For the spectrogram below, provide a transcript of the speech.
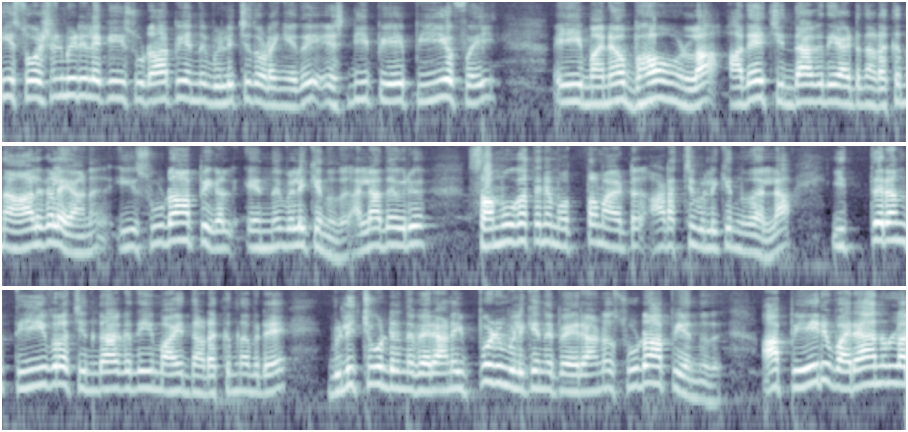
ഈ സോഷ്യൽ മീഡിയയിലൊക്കെ ഈ സുഡാപ്പി എന്ന് വിളിച്ചു തുടങ്ങിയത് S D P I P F I ഈ മനോഭാവമുള്ള അതേ ചിന്താഗതിയായിട്ട് നടക്കുന്ന ആളുകളെയാണ് ഈ സുഡാപ്പികൾ എന്ന് വിളിക്കുന്നത്. അല്ലാതെ ഒരു സമൂഹത്തിനെ മൊത്തമായിട്ട് അടച്ചു വിളിക്കുന്നതല്ല. ഇത്തരം തീവ്ര ചിന്താഗതിയുമായി നടക്കുന്നവരെ വിളിച്ചുകൊണ്ടിരുന്ന പേരാണ് ഇപ്പോഴും വിളിക്കുന്ന പേരാണ് സുഡാപ്പി എന്നത്. ആ പേര് വരാനുള്ള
